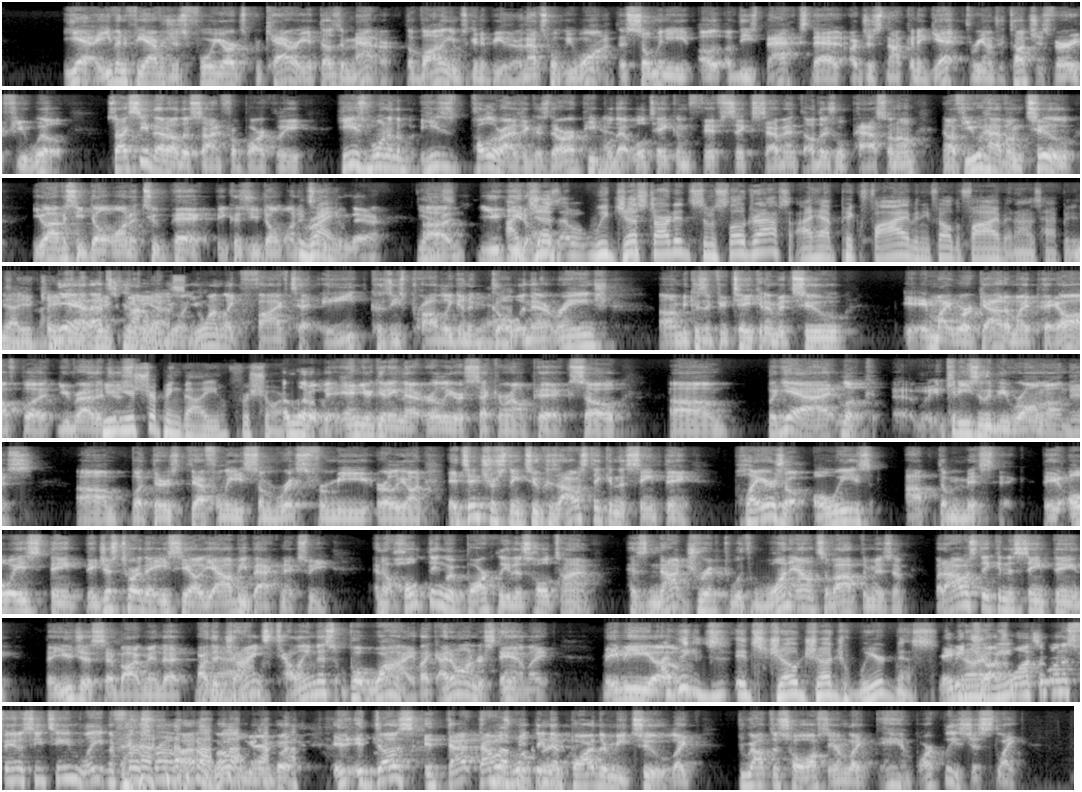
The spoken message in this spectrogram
yeah, even if he averages four yards per carry, it doesn't matter. The volume's going to be there. And that's what we want. There's so many of of these backs that are just not going to get 300 touches. Very few will. So I see that other side for Barkley. He's one of the he's polarizing because there are people Yeah. that will take him fifth, sixth, seventh. Others will pass on him. Now, if you have him two, you obviously don't want a two pick because you don't want to Right. take him there. Yes. Uh, you, I you'd just hope- uh, we just started some slow drafts. I have pick five, and he fell to five, and I was happy to. Yeah, take you him yeah, Yeah, that's kind of what you want. You want like five to eight because he's probably going to Yeah. go in that range. Um, because if you're taking him at two, it, it might work out. It might pay off, but you'd rather You're, just you're stripping value for sure. a little bit, and you're getting that earlier second round pick. So, um, but yeah, I- look, uh, it could easily be wrong on this. Um, but there's definitely some risk for me early on. It's interesting too because I was thinking the same thing. Players are always optimistic. They always think they just tore the ACL. Yeah, I'll be back next week. And the whole thing with Barkley this whole time has not dripped with one ounce of optimism. But I was thinking the same thing that you just said, Bogman. That are the Giants telling this? But why? Like I don't understand. Like maybe um, I think it's, it's Joe Judge weirdness. maybe You know Judge I mean? wants him on his fantasy team late in the first round. I don't know, man. But it, it does. It that that was one thing great. that bothered me too. Like throughout this whole offseason, I'm like, damn, Barkley's just like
